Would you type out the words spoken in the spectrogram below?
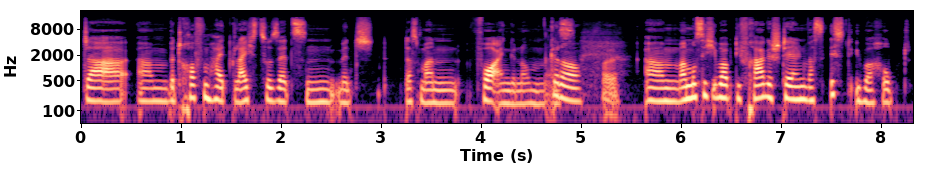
da ähm, Betroffenheit gleichzusetzen mit, dass man voreingenommen ist. Genau, voll. Ähm, man muss sich überhaupt die Frage stellen, was ist überhaupt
